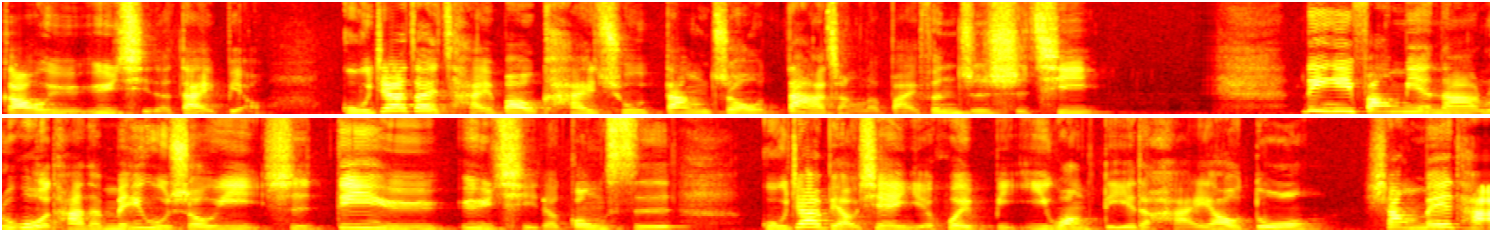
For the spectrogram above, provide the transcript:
高于预期的代表，股价在财报开出当周大涨了百分之十七。另一方面呢、如果它的每股收益是低于预期的公司，股价表现也会比以往跌的还要多。像 Meta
